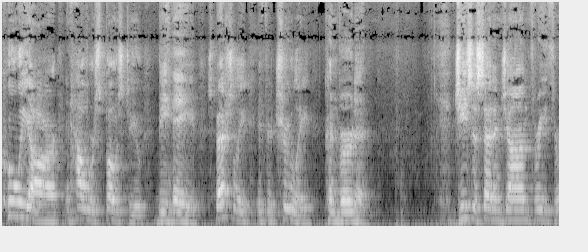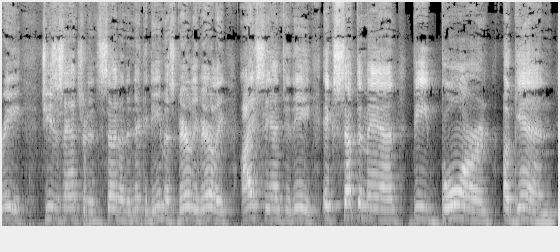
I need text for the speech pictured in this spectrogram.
who we are and how we're supposed to behave, especially if you're truly converted. Jesus said in John 3 3, Jesus answered and said unto Nicodemus, Verily, verily, I say unto thee, except a man be born again,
